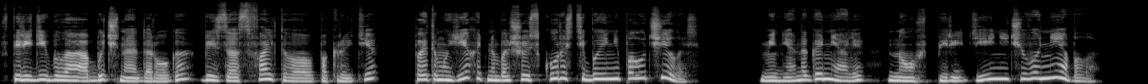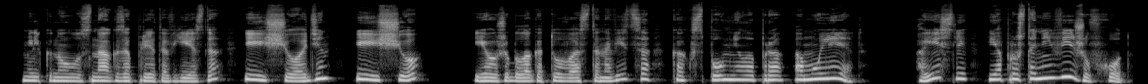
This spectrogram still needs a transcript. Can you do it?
Впереди была обычная дорога, без асфальтового покрытия, поэтому ехать на большой скорости бы и не получилось. Меня нагоняли, но впереди ничего не было. Мелькнул знак запрета въезда, и еще один, и еще. Я уже была готова остановиться, как вспомнила про амулет. А если я просто не вижу вход?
